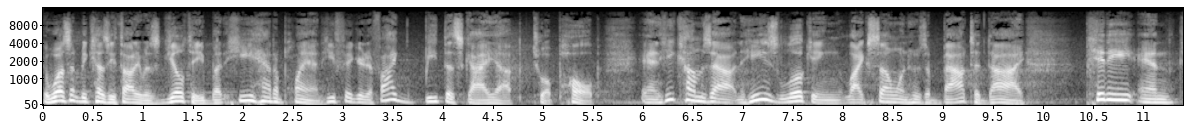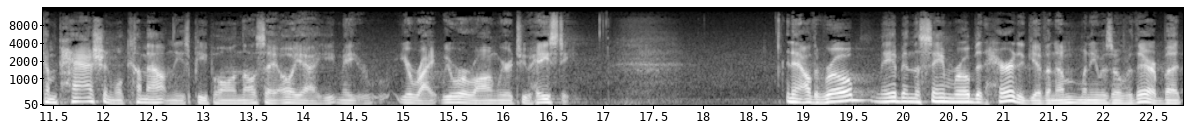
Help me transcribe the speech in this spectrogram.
It wasn't because he thought he was guilty, but he had a plan. He figured if I beat this guy up to a pulp and he comes out and he's looking like someone who's about to die, pity and compassion will come out in these people and they'll say, Oh, yeah, you're right. We were wrong. We were too hasty. Now, the robe may have been the same robe that Herod had given him when he was over there, but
